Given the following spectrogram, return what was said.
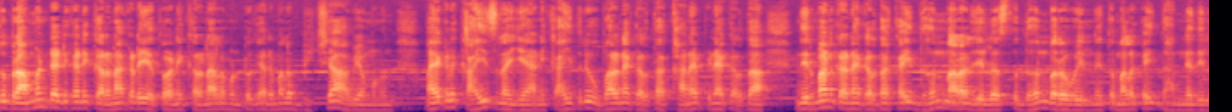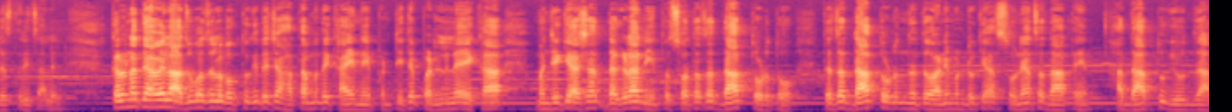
जो ब्राह्मण त्या ठिकाणी कर्णाकडे येतो आणि कर्णाला म्हणतो की अरे मला भिक्षा हवी आहे म्हणून. माझ्याकडे काहीच नाही आहे आणि काहीतरी उभारण्याकरता खाण्यापिण्याकरता निर्माण करण्याकरता काही धन मला दिलं असतं. धन बरं होईल नाही तर मला काही धान्य दिलंच तरी चालेल. कर्ण त्यावेळेला आजूबाजूला बघतो की त्याच्या हातामध्ये काही नाही पण तिथे पडलेल्या एका म्हणजे की अशा दगडाने तो स्वतःचा दात तोडतो. त्याचा दात तोडून देतो आणि म्हणतो की हा सोन्याचा दात आहे हा दात तू घेऊन जा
